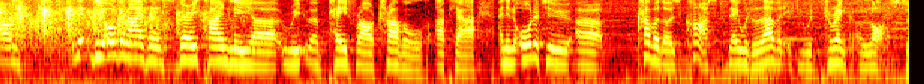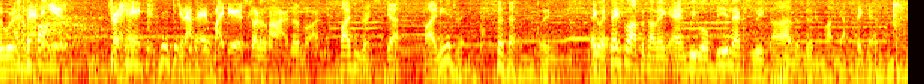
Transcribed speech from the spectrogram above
um, the, the, organizers very kindly uh, re, uh, paid for our travel up here, and in order to uh, cover those costs, they would love it if you would drink a lot. So we're commanding you. Drink! Get up there, buy beers, go to the bar, go to the bar. Buy some drinks. Yeah, buy me a drink. anyway, thanks a lot for coming, and we will see you next week on the Sinica Podcast. Take care.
